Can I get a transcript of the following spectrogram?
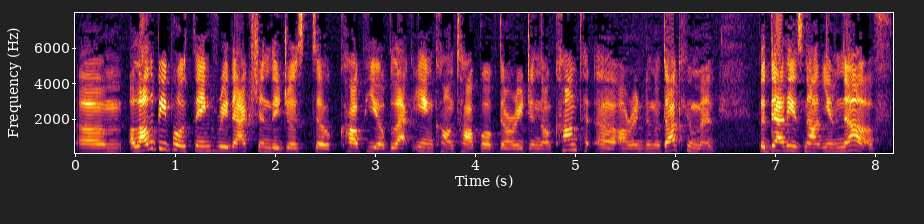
um, a lot of people think redaction they just uh, copy a black ink on top of the original content, uh, original document, but that is not enough.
